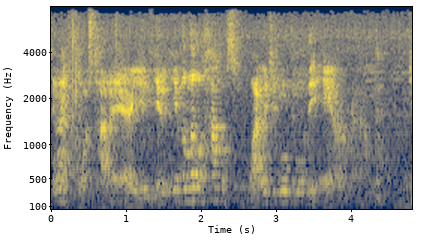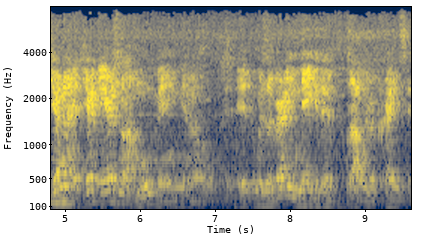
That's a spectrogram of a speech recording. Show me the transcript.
You're not have forced hot air. You, you you have a little house. Why would you need to move the air around? If you're not, if your air's not moving, you know, it, was a very negative. Thought we were crazy.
